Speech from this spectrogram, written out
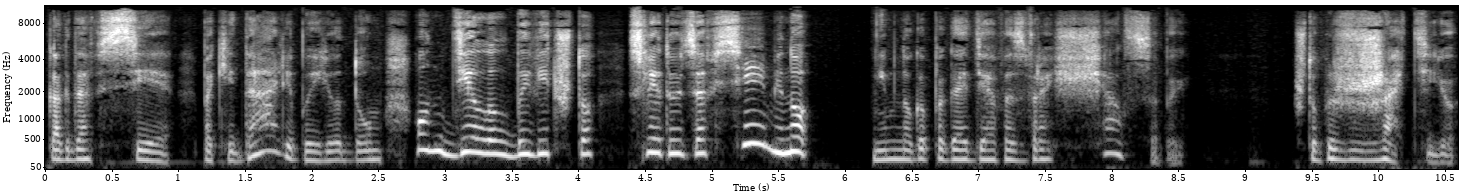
Когда все покидали бы ее дом, он делал бы вид, что следует за всеми, но, немного погодя, возвращался бы чтобы сжать ее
